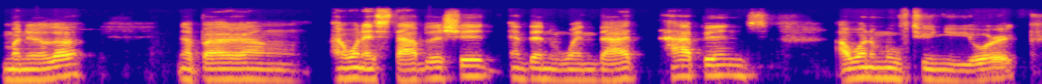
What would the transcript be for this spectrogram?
Manila na parang I want to establish it. And then when that happens, I want to move to New York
